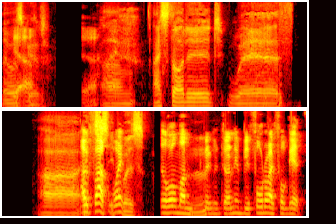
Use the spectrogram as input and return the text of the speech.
That was Yeah. good. Yeah. Um, I started with. Uh, Oh, fuck, It wait. was. Hold on, quickly, Johnny, before I forget.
